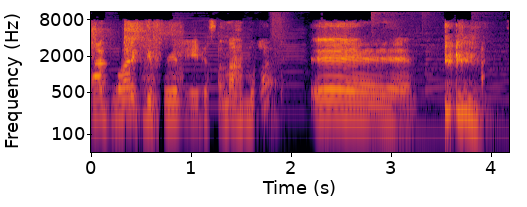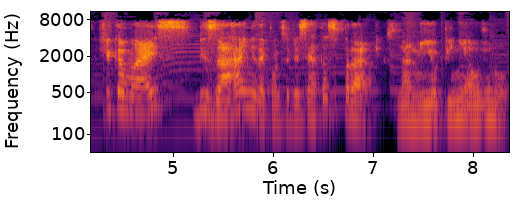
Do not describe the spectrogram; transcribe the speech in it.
Agora que foi eleita essa marmota, é... fica mais bizarra ainda quando você vê certas práticas, na minha opinião, de novo.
